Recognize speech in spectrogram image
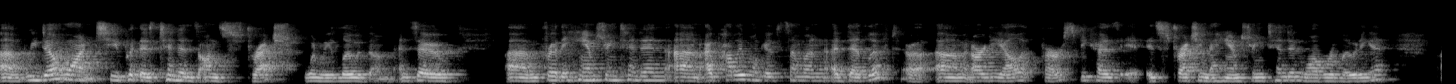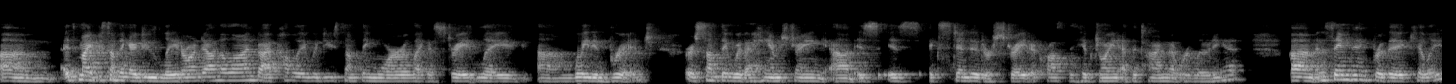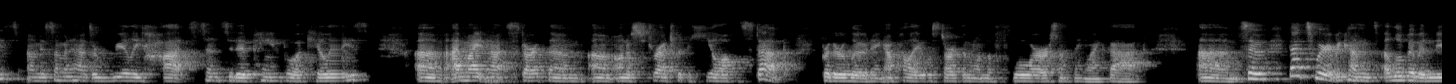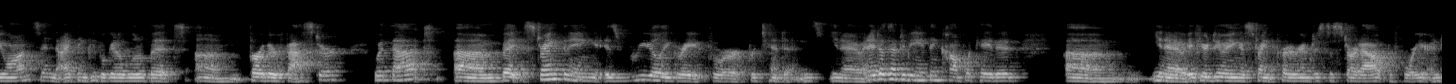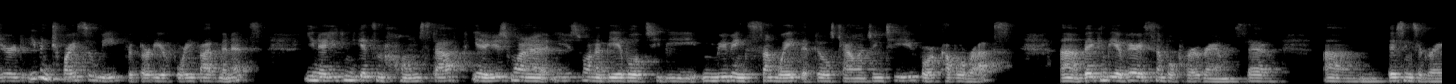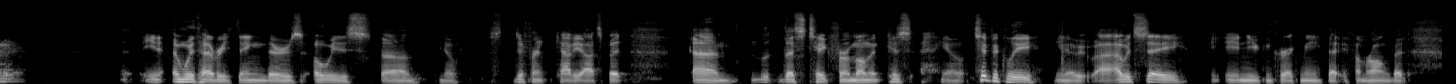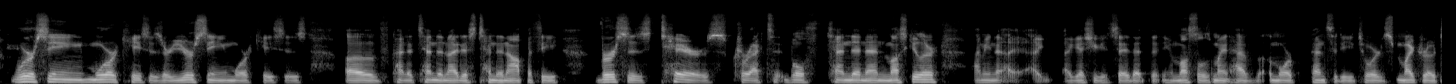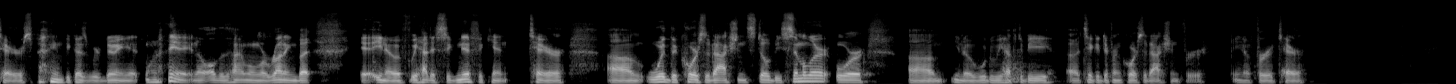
um, we don't want to put those tendons on stretch when we load them. And so um, for the hamstring tendon, um, I probably won't give someone a deadlift, uh, um, an RDL at first, because it, it's stretching the hamstring tendon while we're loading it. Um, it might be something I do later on down the line, but I probably would do something more like a straight leg um, weighted bridge or something where the hamstring um, is, is extended or straight across the hip joint at the time that we're loading it. Um, and the same thing for the Achilles. Um, if someone has a really hot, sensitive, painful Achilles, um, I might not start them on a stretch with the heel off the step for their loading. I probably will start them on the floor or something like that. Um, so that's where it becomes a little bit of a nuance, and I think people get a little bit um, further faster with that. Um, but strengthening is really great for for tendons, you know, and it doesn't have to be anything complicated. Um, you know, if you're doing a strength program just to start out before you're injured, even twice a week for 30 or 45 minutes, you know, you can get some home stuff. You know, you just want to you just want to be able to be moving some weight that feels challenging to you for a couple reps. Um, it can be a very simple program. So um, those things are great. You know, and with everything, there's always uh, you know different caveats, but um, let's take for a moment because you know typically you know I would say and you can correct me that if I'm wrong, but we're seeing more cases, or you're seeing more cases of kind of tendonitis, tendinopathy versus tears, correct? Both tendon and muscular. I mean, I, I, I guess you could say that, you know, muscles might have a more propensity towards micro tears because we're doing it, you know, all the time when we're running. But eh, you know, if we had a significant tear, um, would the course of action still be similar, or um, you know, would we have to be uh, take a different course of action for you know for a tear?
